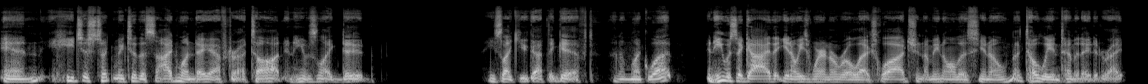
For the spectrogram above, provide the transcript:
And he just took me to the side one day after I taught, and he was like, dude, he's like, you got the gift. And I'm like, what? And he was a guy that, you know, he's wearing a Rolex watch and I mean, all this, you know, totally intimidated, right?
